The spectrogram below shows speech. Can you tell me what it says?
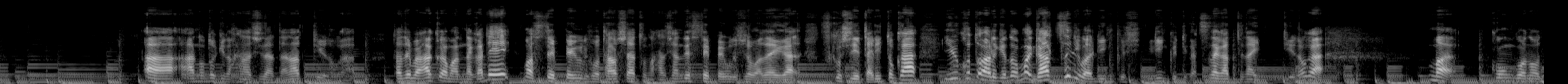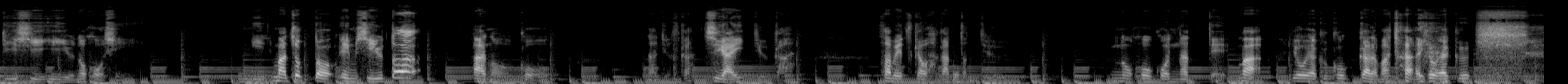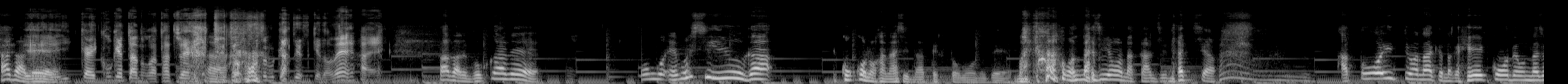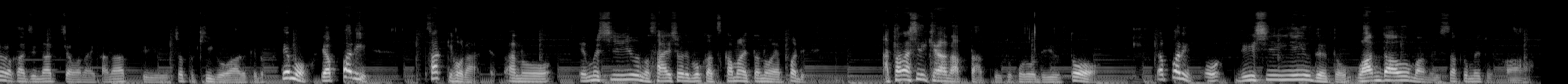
ああ、あの時の話なんだなっていうのが、例えばアクアマンの中で、まあ、ステッペンウルフを倒した後の話なんで、ステッペンウルフの話題が少し出たりとかいうことはあるけど、まあ、がっつりはリンクし、リンクっていうか、つながってないっていうのが、まあ、今後の DCEU の方針に、まあ、ちょっと MCU とは、あの、こう、なんていうんですか、違いっていうか、差別化を図ったっていうの方向になって、まあ、ようやくここからまた、ようやく、ただね、えー一回こけたのが立ち上がってどう進むかですけどね。はい。ただね、僕はね、今後 MCU が個々の話になっていくと思うので、また同じような感じになっちゃう。後追いってはないけど、なんか並行で同じような感じになっちゃわないかなっていう、ちょっと危惧はあるけど、でもやっぱり、さっきほら、あの、MCU の最初で僕が捕まえたのは、やっぱり、新しいキャラだったっていうところで言うと、やっぱり DCEU で言うと、ワンダーウーマンの一作目とか、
